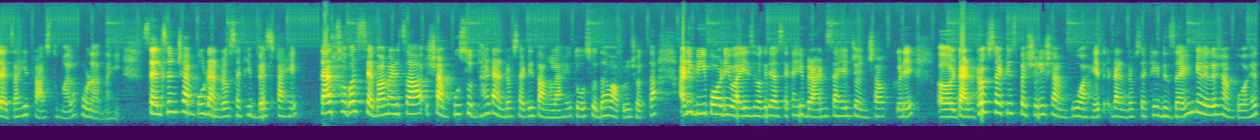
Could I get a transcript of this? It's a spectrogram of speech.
त्याचाही त्रास तुम्हाला होणार नाही. सेल्सन शॅम्पू डॅन्ड्रफसाठी बेस्ट आहे. त्याचसोबत सेबामेडचा शॅम्पूसुद्धा डॅन्ड्रफसाठी चांगला आहे. तो सुद्धा वापरू शकता. आणि बी बॉडी वाईज वगैरे असे काही ब्रँड्स आहेत ज्यांच्याकडे डॅन्ड्रफसाठी स्पेशली शॅम्पू आहेत. डॅन्ड्रफसाठी डिझाईन केलेले शॅम्पू आहेत.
